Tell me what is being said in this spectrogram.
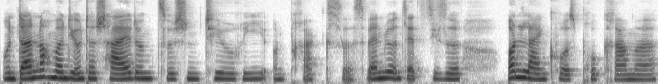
Und dann nochmal die Unterscheidung zwischen Theorie und Praxis. Wenn wir uns jetzt diese Online-Kursprogramme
